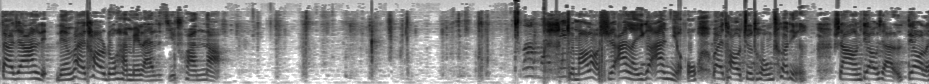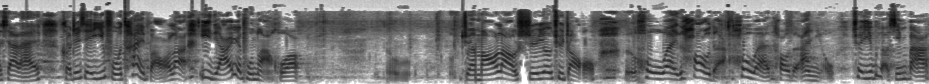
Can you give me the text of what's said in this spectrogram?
大家连连外套都还没来得及穿呢。卷毛老师按了一个按钮，外套就从车顶上掉下掉了下来。可这些衣服太薄了，一点儿也不暖和。卷毛老师又去找呃厚外套的厚外套的按钮，却一不小心把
